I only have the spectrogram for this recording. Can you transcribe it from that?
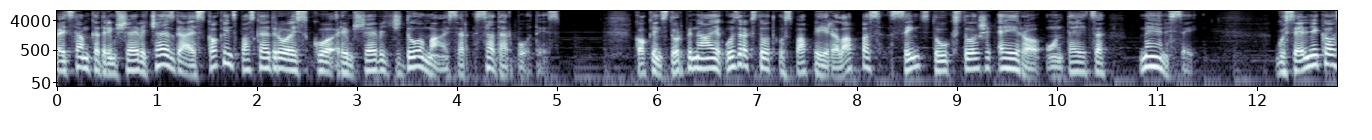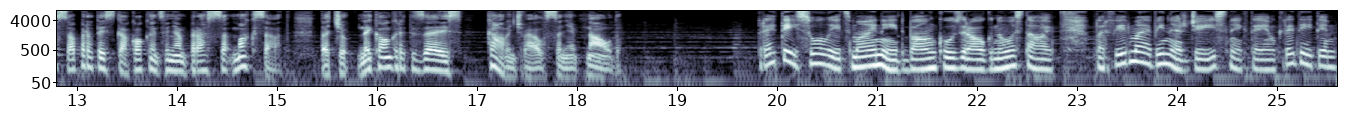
Pēc tam, kad Rimšēvičs aizgājis, Kokins paskaidrojis, ko Rimšēvičs domājis ar sadarboties. Kokins turpināja uzrakstot uz papīra lapas 100 tūkstoši eiro un teica mēnesī. Guseļņikovs sapratis, kā Kokins viņam prasa maksāt, taču nekonkretizējis, kā viņš vēlas saņemt naudu. Pretī solīts mainīt banku uzraugu nostāju par firmai Vinerģija izsniegtajiem kredītiem,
